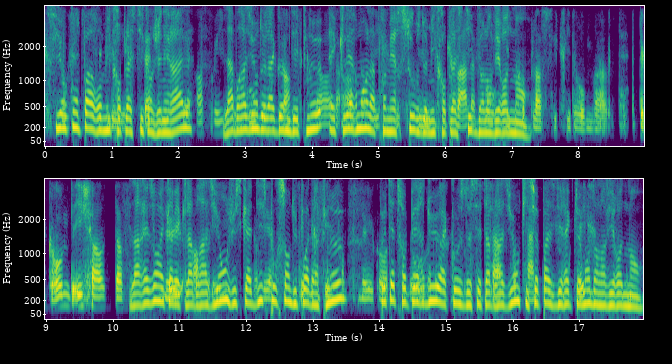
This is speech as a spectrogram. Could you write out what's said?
Si on compare au microplastique en général, l'abrasion de la gomme des pneus est clairement la première source de microplastique dans l'environnement. La raison est qu'avec l'abrasion, jusqu'à 10% du poids d'un pneu peut être perdu à cause de cette abrasion qui se passe directement dans l'environnement.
